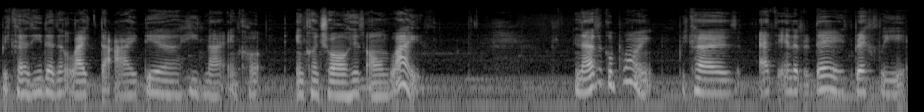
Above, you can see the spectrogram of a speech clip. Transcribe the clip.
because he doesn't like the idea he's not in, co- in control of his own life. And that's a good point because at the end of the day, especially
